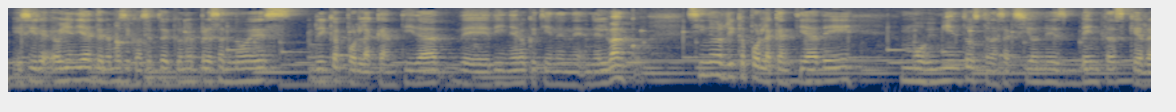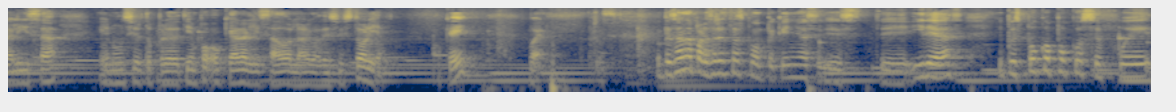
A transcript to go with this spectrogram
Es decir, hoy en día tenemos el concepto de que una empresa no es rica por la cantidad de dinero que tiene en el banco, sino es rica por la cantidad de movimientos, transacciones, ventas que realiza en un cierto periodo de tiempo o que ha realizado a lo largo de su historia. ¿Ok? Bueno, entonces empezaron a aparecer estas como pequeñas este, ideas y pues poco a poco se fue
